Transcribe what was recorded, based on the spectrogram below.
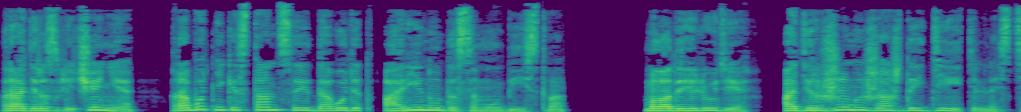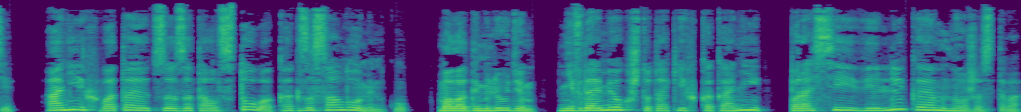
ради развлечения, работники станции доводят Арину до самоубийства. Молодые люди одержимы жаждой деятельности. Они хватаются за Толстого, как за соломинку. Молодым людям невдомек, что таких, как они, по России великое множество,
